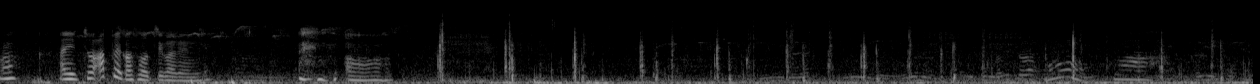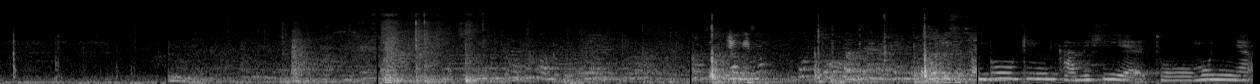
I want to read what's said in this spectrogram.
어? 아니, 저 앞에 가서 찍어야 되는데. 어. 와. 여기서? 김보긴 감시의 도모냐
